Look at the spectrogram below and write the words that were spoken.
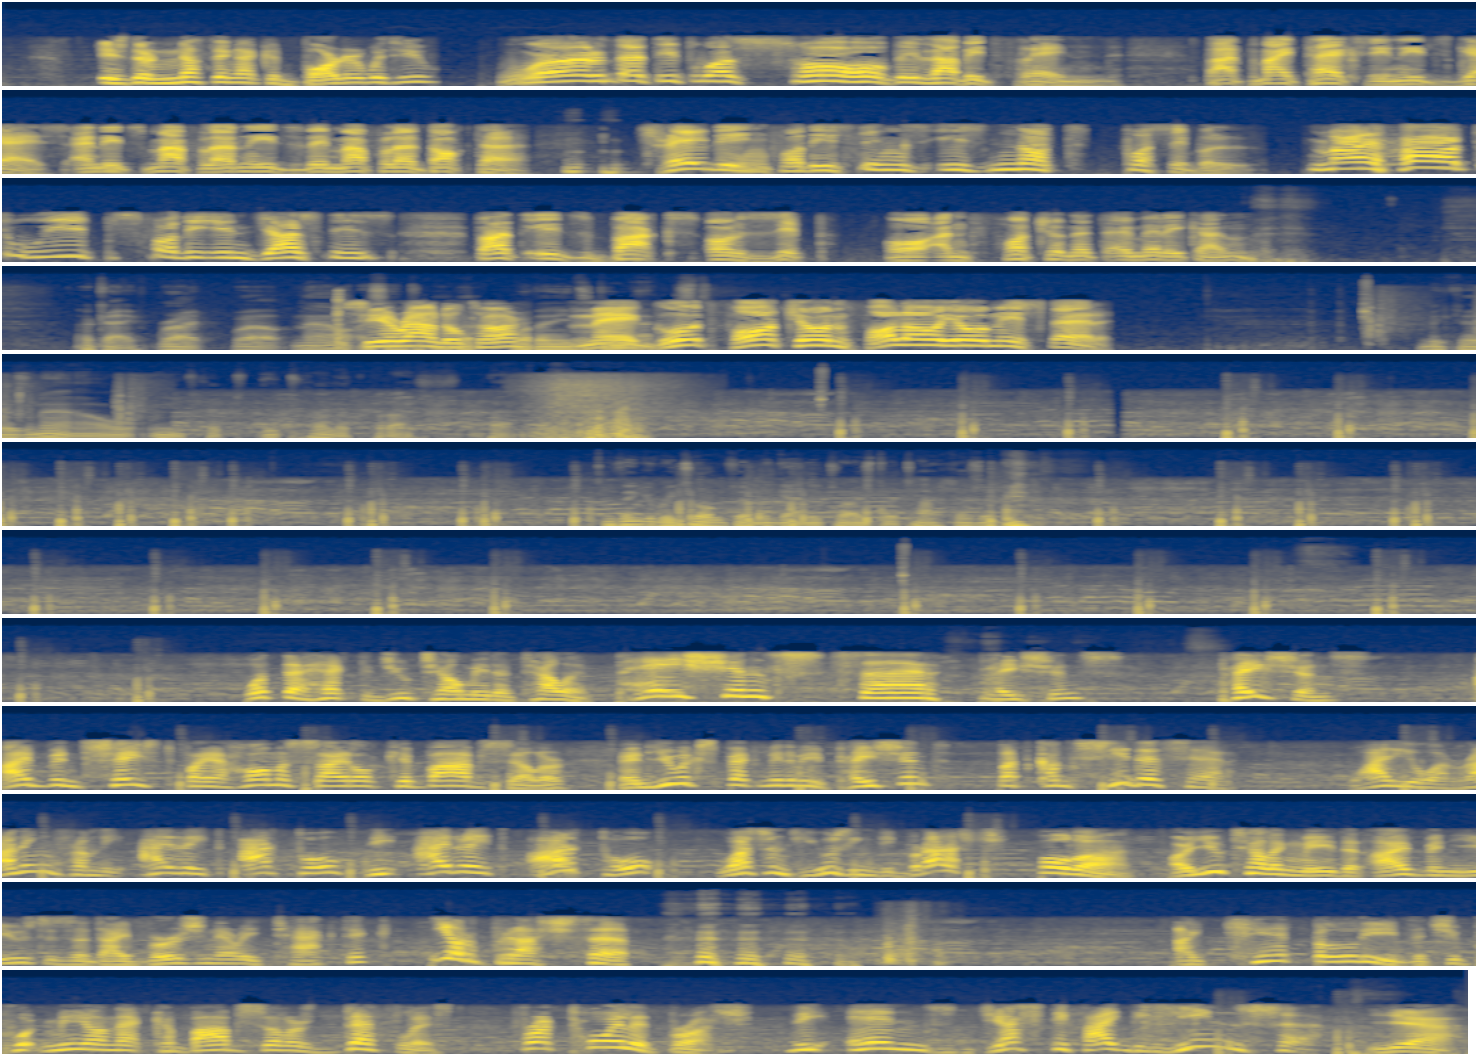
Is there nothing I could barter with you? Were that it was so, beloved friend. But my taxi needs gas, and its muffler needs the muffler doctor. Trading for these things is not possible. My heart weeps for the injustice, but it's box or zip, or unfortunate American. Okay, right. Well, now. I See you around, Ultar. what I need to do May good fortune follow you, mister. Because now we need to get the toilet brush back. I think if we talk to him again, he tries to attack us again. What the heck did you tell me to tell him? Patience, sir. Patience? Patience? I've been chased by a homicidal kebab seller, and you expect me to be patient? But consider, sir, while you were running from the irate Arto, the irate Arto wasn't using the brush. Hold on. Are you telling me that I've been used as a diversionary tactic? Your brush, sir. I can't believe that you put me on that kebab seller's death list for a toilet brush. The ends justified the means, sir. Yeah,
